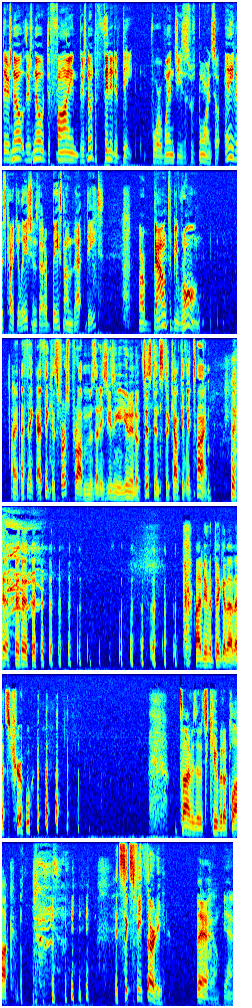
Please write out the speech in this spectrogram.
there's no there's no defined there's no definitive date for when Jesus was born. So any of his calculations that are based on that date are bound to be wrong. I, I think I think his first problem is that he's using a unit of distance to calculate time. I didn't even think of that. That's true. what time is it? It's cubit o'clock. It's six feet thirty. There. So, yeah.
